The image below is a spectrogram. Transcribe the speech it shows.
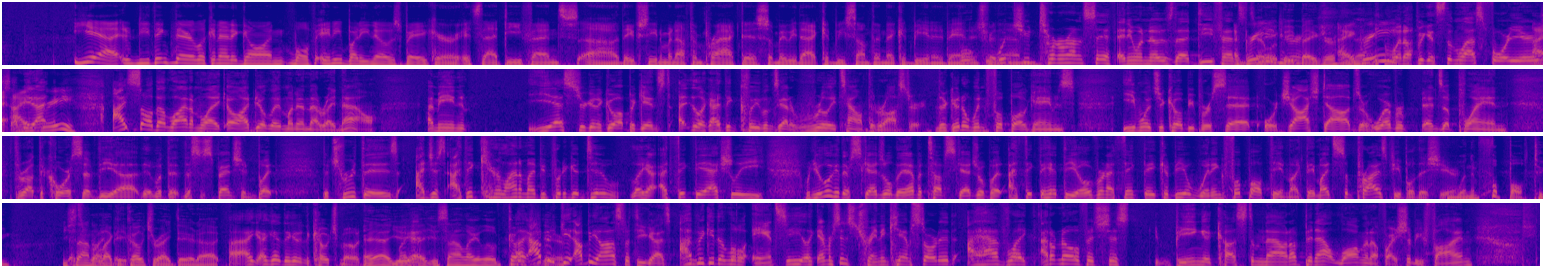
Yeah. Do you think they're looking at it going, well, if anybody knows Baker, it's that defense. Uh, they've seen him enough in practice, so maybe that could be something that could be an advantage well, for wouldn't them. Wouldn't you turn around and say if anyone knows that defense, agree. it would be Baker? I agree. He went up against them last four years. I, I, mean, I agree. I, I saw that line. I'm like, oh, I'd go lay money on that right now. I mean, yes, you're going to go up against. Look, I think Cleveland's got a really talented roster. They're going to win football games, even with Jacoby Brissett or Josh Dobbs or whoever ends up playing throughout the course of the uh, with the, the, suspension. But the truth is, I just I think Carolina might be pretty good too. Like I, I think they actually, when you look at their schedule, they have a tough schedule, but I think they hit the over, and I think they could be a winning football team. Like they might surprise people this year. Winning football team. You That's sounded right, like baby. a coach right there, Doc. I, I get to get into coach mode. Yeah, you, Like, I- you sound like a little coach. Like, I'll be get, I'll be honest with you guys. I've been getting a little antsy. Like ever since training camp started, I have like I don't know if it's just being accustomed now, and I've been out long enough where I should be fine.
